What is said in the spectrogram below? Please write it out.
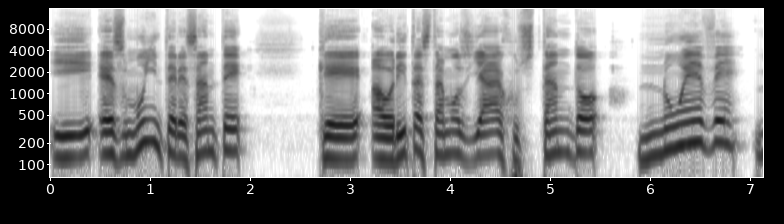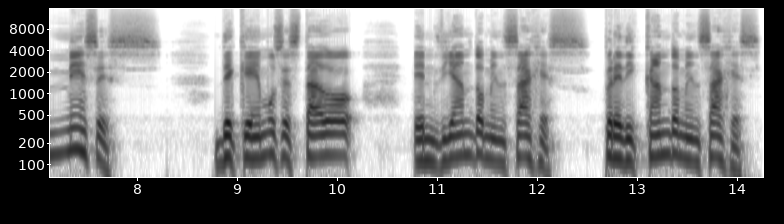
Y es muy interesante que ahorita estamos ya ajustando nueve meses de que hemos estado enviando mensajes, predicando mensajes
